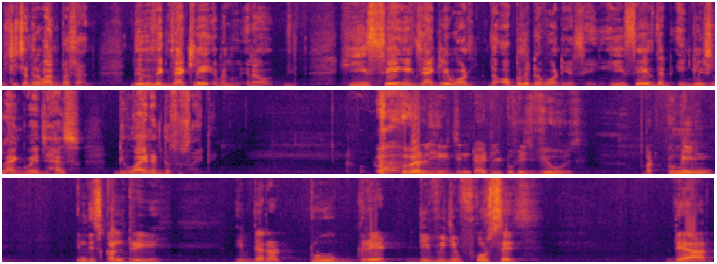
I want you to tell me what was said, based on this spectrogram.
Mr. Chandrabhan Prasad, this is exactly, I mean, you know, he is saying exactly what the opposite of what you are saying. He says that English language has divided the society. well, he is entitled to his views, but to me, in this country, if there are two great divisive forces, they are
